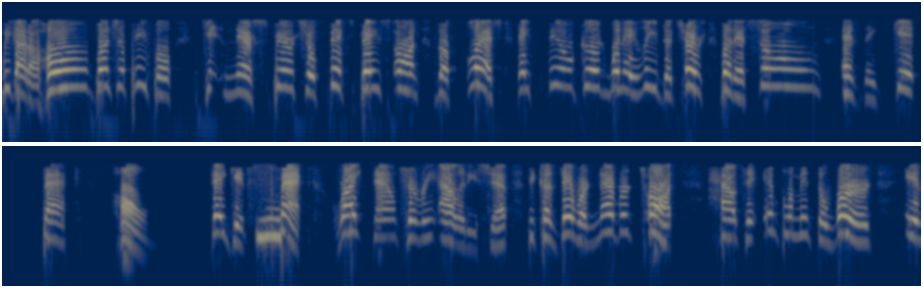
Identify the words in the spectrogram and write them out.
We got a whole bunch of people getting their spiritual fix based on the flesh. They feel good when they leave the church, but as soon as they get back home, they get mm. smacked right down to reality, chef, because they were never taught how to implement the word in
